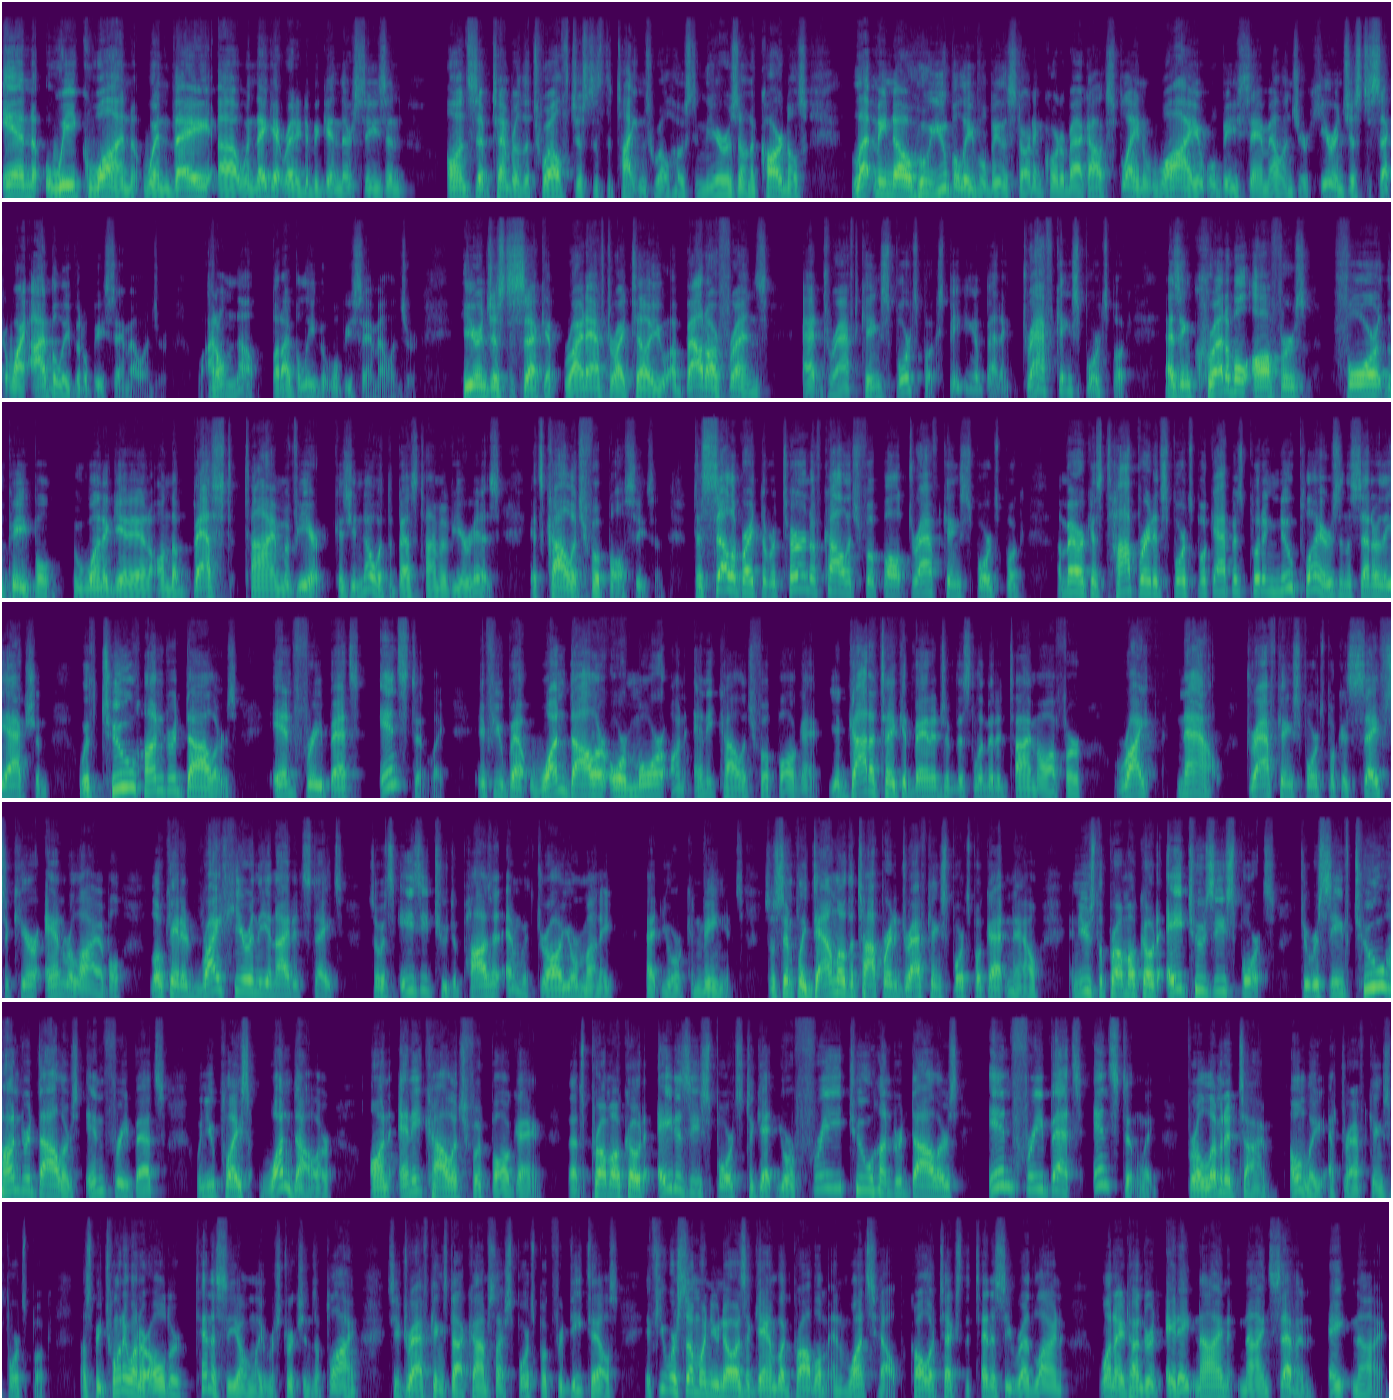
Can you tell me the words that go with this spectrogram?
in week one when they uh, when they get ready to begin their season on September the 12th, just as the Titans will, hosting the Arizona Cardinals. Let me know who you believe will be the starting quarterback. I'll explain why it will be Sam Ellinger here in just a second, why I believe it'll be Sam Ehlinger. I don't know, but I believe it will be Sam Ehlinger. here in just a second, right after I tell you about our friends at DraftKings Sportsbook. Speaking of betting, DraftKings Sportsbook has incredible offers for the people who want to get in on the best time of year because you know what the best time of year is. It's college football season. To celebrate the return of college football, DraftKings Sportsbook, America's top rated sportsbook app, is putting new players in the center of the action with $200 in free bets instantly if you bet $1 or more on any college football game. You got to take advantage of this limited time offer right now. DraftKings Sportsbook is safe, secure, and reliable, located right here in the United States. So it's easy to deposit and withdraw your money at your convenience. So simply download the top rated DraftKings Sportsbook app now and use the promo code A2Z Sports to receive $200 in free bets when you place $1 on any college football game. That's promo code A to Z Sports to get your free $200 in free bets instantly for a limited time only at DraftKings Sportsbook. Must be 21 or older. Tennessee only. Restrictions apply. See DraftKings.com slash sportsbook for details. If you or someone you know has a gambling problem and wants help, call or text the Tennessee Red Line 1-800-889-9789.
